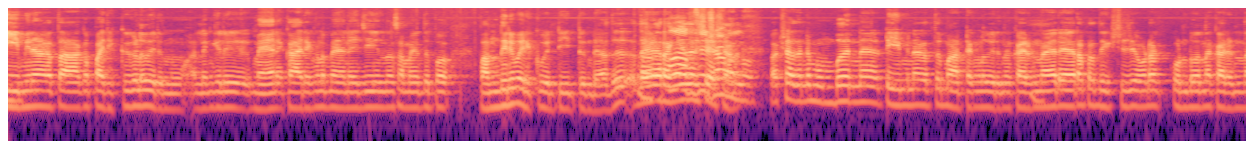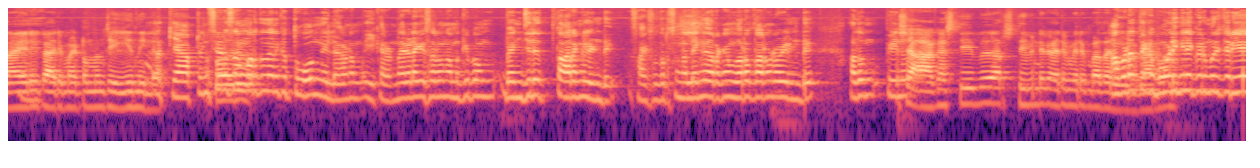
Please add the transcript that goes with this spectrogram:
ടീമിനകത്ത് ആകെ പരിക്കുകൾ വരുന്നു അല്ലെങ്കിൽ മാന കാര്യങ്ങൾ മാനേജ് ചെയ്യുന്ന സമയത്ത് ഇപ്പോൾ പന്തിന് പരിക്ക് പറ്റിയിട്ടുണ്ട്. അത് അദ്ദേഹം ഇറങ്ങിയതിനു ശേഷമാണ്. പക്ഷെ അതിന്റെ മുമ്പ് തന്നെ ടീമിനകത്ത് മാറ്റങ്ങൾ വരുന്നു. കരുൺ നായർ ഏറെ പ്രതീക്ഷിച്ചോടെ കൊണ്ടുവന്ന കരുൺ നായർ കാര്യമായിട്ടൊന്നും ചെയ്യുന്നില്ല. ക്യാപ്റ്റൻസിയുടെ സമ്മർദ്ദം എനിക്ക് തോന്നുന്നില്ല. കാരണം ഈ കരുണായുടെ കേസാണ് നമുക്കിപ്പം ബെഞ്ചിൽ താരങ്ങളുണ്ട്. സായി സുദർശൻ അല്ലെങ്കിൽ ഇറങ്ങാൻ വേറെ താരങ്ങളോട് ഉണ്ട്. അതും പിന്നെ ആകാശ്ദീപ് ഹർഷ്ദീപിന്റെ കാര്യം വരുമ്പോൾ അവിടത്തേക്ക് ബോളിങ്ങിലേക്ക് വരുമ്പോൾ ചെറിയ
